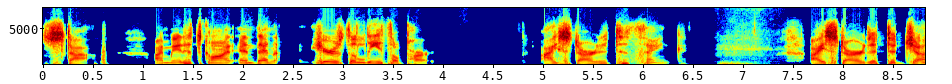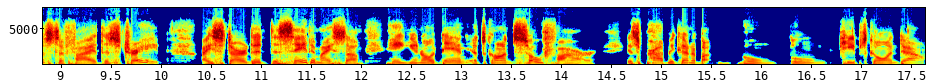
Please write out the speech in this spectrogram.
stop. I mean, it's gone. And then here's the lethal part I started to think. I started to justify this trade. I started to say to myself, hey, you know, Dan, it's gone so far, it's probably going to boom, boom, keeps going down.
